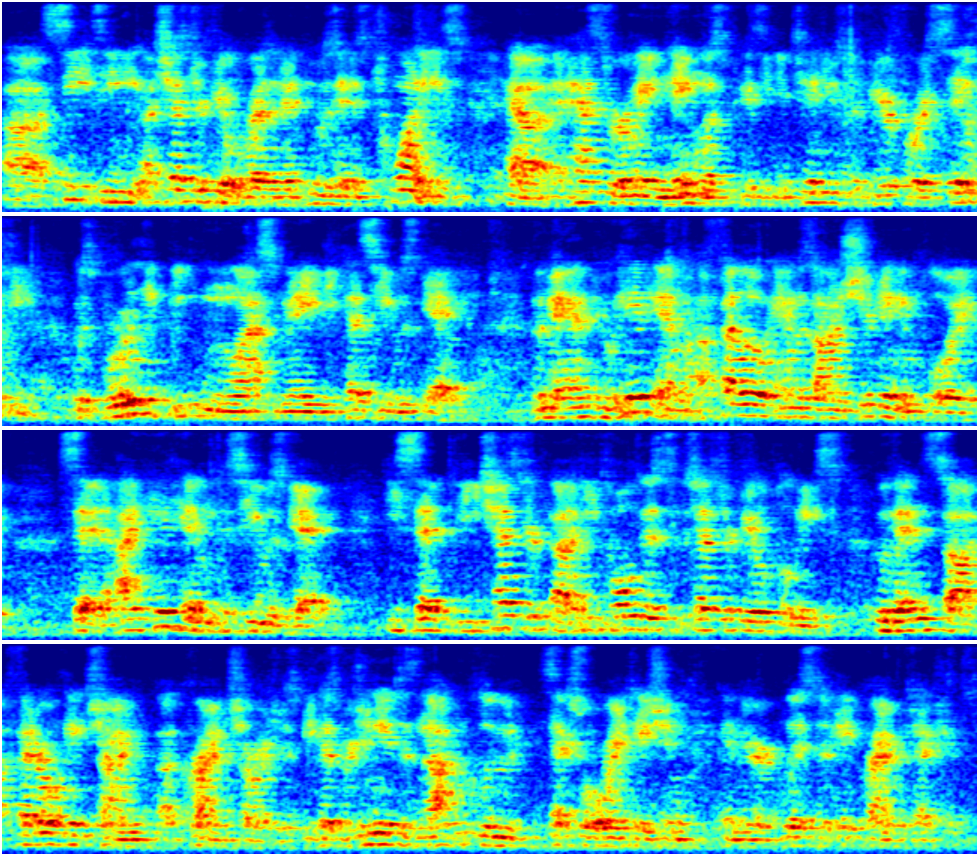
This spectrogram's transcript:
Uh, CT, a Chesterfield resident who is in his 20s uh, and has to remain nameless because he continues to fear for his safety, was brutally beaten last May because he was gay. The man who hit him, a fellow Amazon shipping employee, said, I hit him because he was gay. He said the Chester, uh, he told this to the Chesterfield police, who then sought federal hate crime, uh, crime charges because Virginia does not include sexual orientation in their list of hate crime protections.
